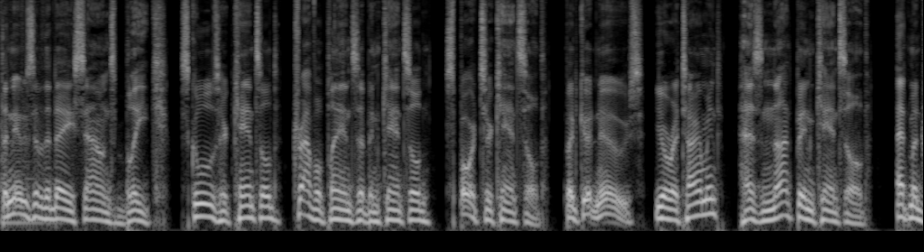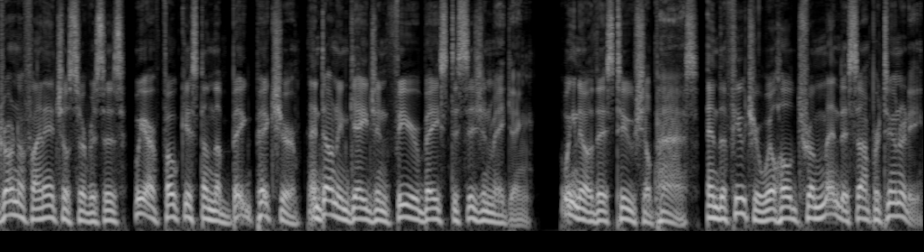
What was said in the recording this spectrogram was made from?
The news of the day sounds bleak. Schools are canceled, travel plans have been canceled, sports are canceled. But good news your retirement has not been canceled. At Madrona Financial Services, we are focused on the big picture and don't engage in fear based decision making. We know this too shall pass, and the future will hold tremendous opportunity.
